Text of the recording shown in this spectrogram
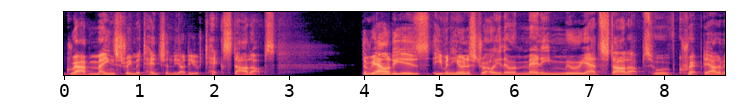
grabbed mainstream attention, the idea of tech startups. The reality is, even here in Australia, there are many myriad startups who have crept out of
